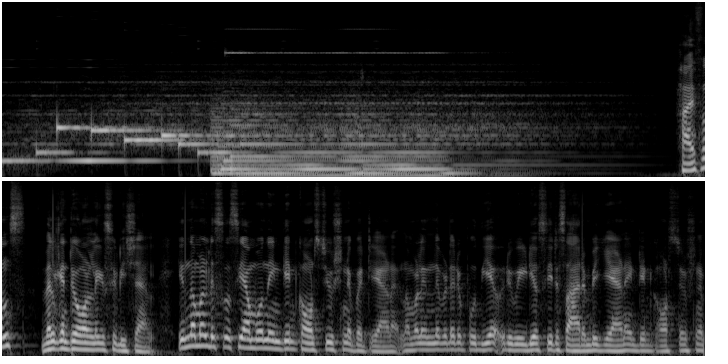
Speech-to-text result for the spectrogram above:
thank you. Hi friends welcome to online CD channel ഇന്ന് നമ്മൾ ഡിസ്കസ് ചെയ്യാൻ പോകുന്ന ഇന്ത്യൻ കോൺസ്റ്റിറ്റ്യൂഷനെ പറ്റിയാണ്. നമ്മൾ ഇന്നിവിടെ ഒരു പുതിയ ഒരു വീഡിയോ സീരീസ് ആരംഭിക്കുകയാണ് ഇന്ത്യൻ കോൺസ്റ്റിറ്റ്യൂഷനെ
